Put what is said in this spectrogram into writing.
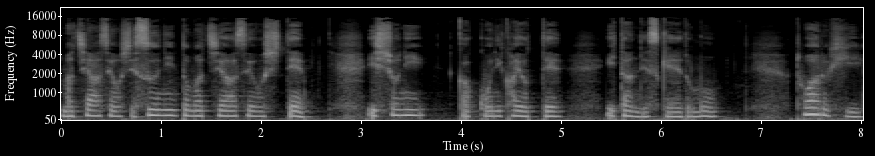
待ち合わせをして数人と待ち合わせをして一緒に学校に通っていたんですけれどもとある日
